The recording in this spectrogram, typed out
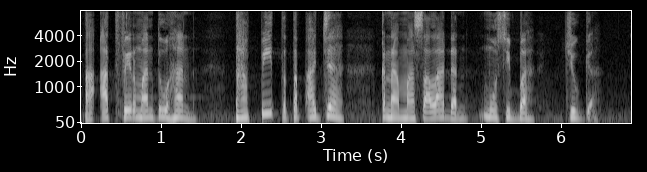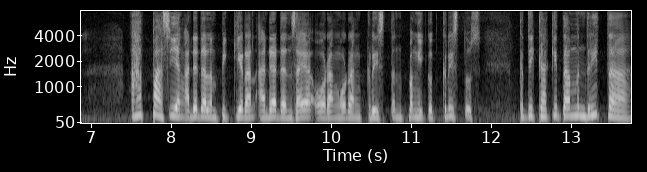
taat firman Tuhan, tapi tetap aja kena masalah dan musibah juga. Apa sih yang ada dalam pikiran Anda dan saya orang-orang Kristen, pengikut Kristus ketika kita menderita?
